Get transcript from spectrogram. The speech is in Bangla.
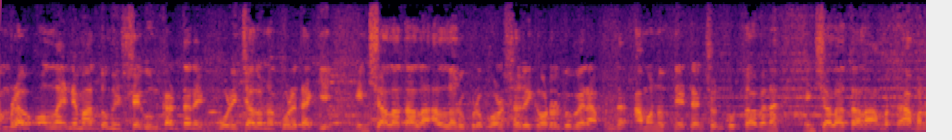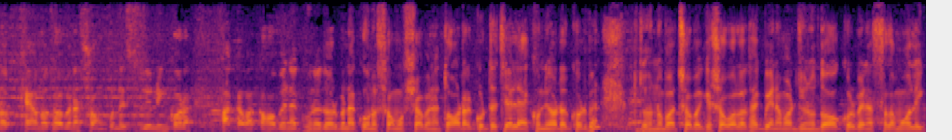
আমরা অনলাইনের মাধ্যমে সেগুন কাঠ দ্বারাই পরিচালনা করে থাকি। ইনশাআল্লাহ তালা আল্লাহর উপরে ভরসা রেখে অর্ডার করবেন। আপনাদের আমানত নিয়ে টেনশন করতে হবে না। ইনশাআল্লাহ তালা আমানত খেয়ানত হবে না, সম্পূর্ণ সিজনিং করা। ফাঁকা ফাঁকা হবে না, ঘুরে ধরবে না, কোনো সমস্যা হবে না। তো অর্ডার করতে চাইলে এখনই অর্ডার করবেন। ধন্যবাদ সবাইকে, সবাই থাকবেন। আমার জন্য দোয়া করবেন। আসসালামু আলাইকুম।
